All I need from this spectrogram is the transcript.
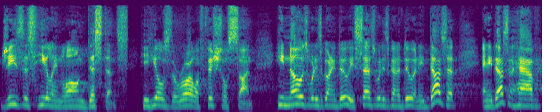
Jesus healing long distance. He heals the royal official's son. He knows what he's going to do. He says what he's going to do, and he does it. And he doesn't have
